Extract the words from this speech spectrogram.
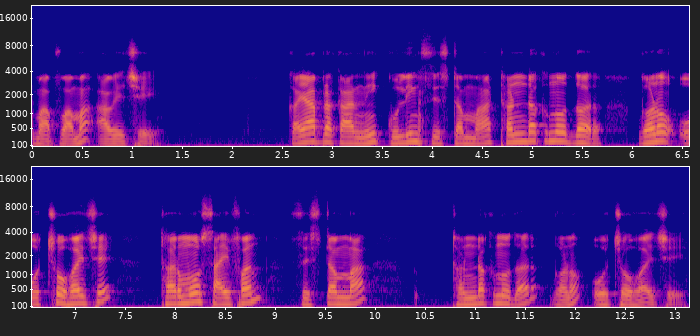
માપવામાં આવે છે. કયા પ્રકારની કુલિંગ સિસ્ટમમાં ઠંડકનો દર ઘણો ઓછો હોય છે? થર્મોસાઇફન સિસ્ટમમાં ઠંડકનો દર ઘણો ઓછો હોય છે.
